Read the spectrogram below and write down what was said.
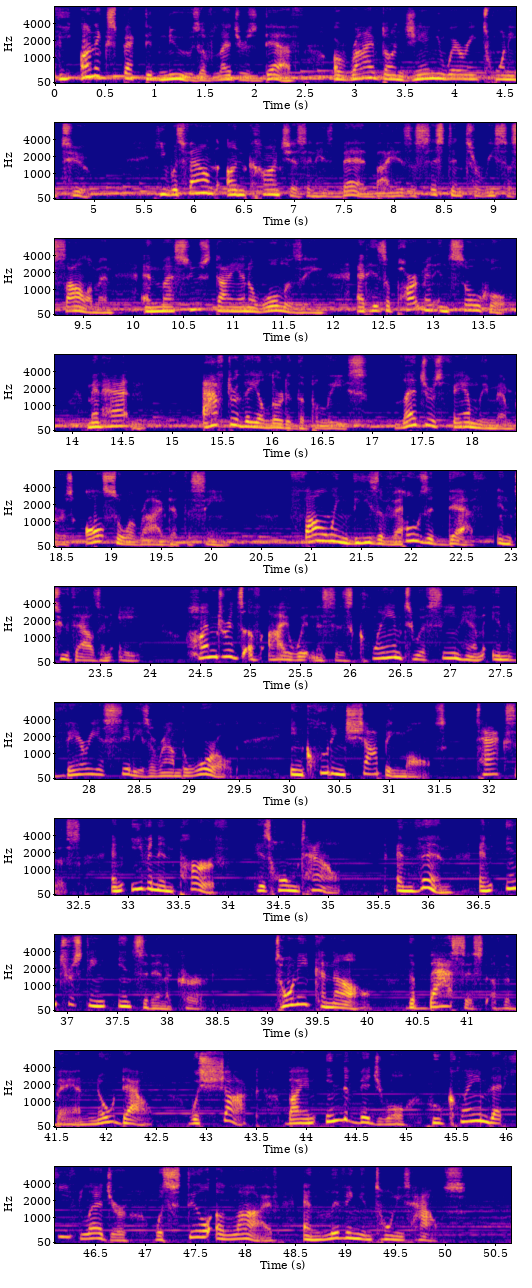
The unexpected news of Ledger's death arrived on January 22. He was found unconscious in his bed by his assistant Teresa Solomon and masseuse Diana Wolozin at his apartment in Soho, Manhattan. After they alerted the police, Ledger's family members also arrived at the scene. Following these events, supposed death in 2008, hundreds of eyewitnesses claimed to have seen him in various cities around the world, including shopping malls, taxis, and even in Perth, his hometown. And then an interesting incident occurred. Tony Kanal, the bassist of the band, No Doubt, was shocked by an individual who claimed that Heath Ledger was still alive and living in Tony's house.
